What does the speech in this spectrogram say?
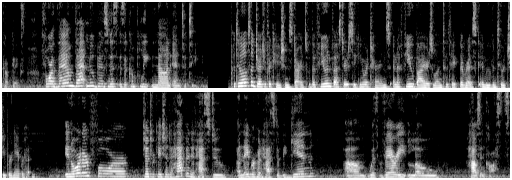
cupcakes. For them, that new business is a complete non entity. Pattillo said gentrification starts with a few investors seeking returns and a few buyers willing to take the risk and move into a cheaper neighborhood. In order for gentrification to happen, it has to a neighborhood has to begin um, with very low housing costs.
